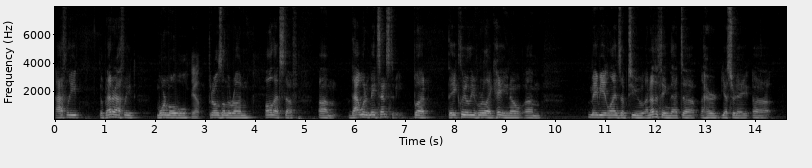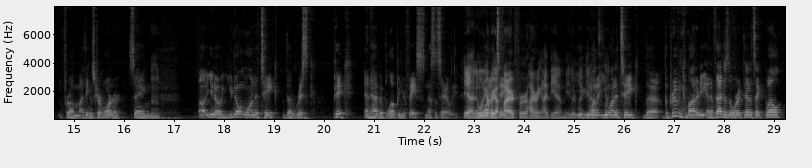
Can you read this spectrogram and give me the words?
athlete, the better athlete, more mobile, Yeah. throws on the run, all that stuff. Um, that would have made sense to me, but they clearly were like, hey, you know. Um, maybe it lines up to another thing that uh, I heard yesterday uh, from I think it was Kurt Warner saying, Mm-hmm. uh, you know, you don't want to take the risk pick and have it blow up in your face necessarily. yeah. No You one ever got take- fired for hiring IBM either. You, you, want to you like- want to take the the proven commodity, and if that doesn't work, then it's like, well,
